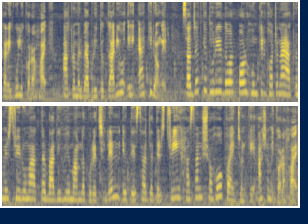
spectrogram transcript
কারে গুলি করা হয়। আকরামের ব্যবহৃত গাড়িও এই একই রঙের। সাজ্জাদকে ধরিয়ে দেওয়ার পর হুমকির ঘটনায় আকরামের স্ত্রী রুমা আক্তার বাদী হয়ে মামলা করেছিলেন। এতে সাজ্জাদের স্ত্রী হাসান সহ কয়েকজনকে আসামি করা হয়।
